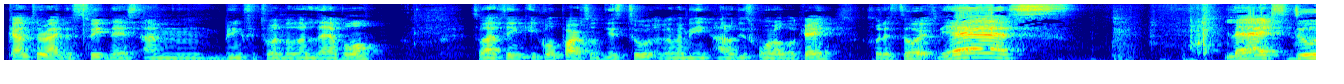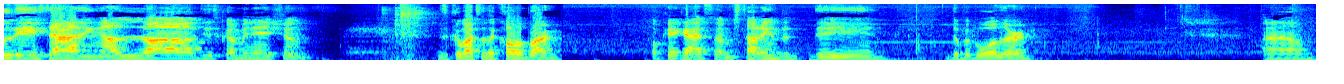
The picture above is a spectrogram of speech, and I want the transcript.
counteracts the sweetness and brings it to another level. So I think equal parts of these two are gonna be out of this world, okay? So let's do it. Yes! Let's do this, darling. I love this combination. Let's go back to the color bar. Okay, guys, so I'm starting the, the double boiler. Um,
